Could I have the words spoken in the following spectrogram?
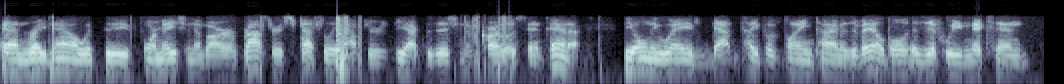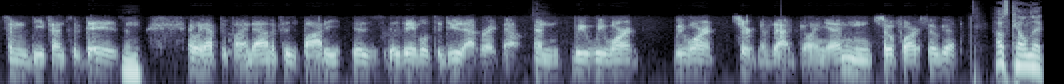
and right now with the formation of our roster, especially after the acquisition of Carlos Santana, the only way that type of playing time is available is if we mix in some defensive days, and and we have to find out if his body is is able to do that right now, and we we weren't we weren't certain of that going in, and so far so good. How's Kelenic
